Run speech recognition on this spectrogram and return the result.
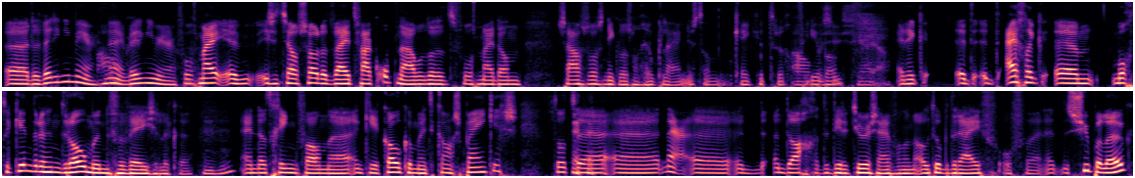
Dat weet ik niet meer. Oh, nee, weet ik niet meer. Volgens mij is het zelfs zo dat wij het vaak opnamen, omdat het volgens mij dan s'avonds was en ik was nog heel klein, dus dan keek ik het terug op Oh, videoband. precies. Ja, ja. En ik, het, het, eigenlijk ehm, mochten kinderen hun dromen verwezenlijken. Mhm. En dat ging van eh, een keer koken met kanspijntjes tot eh, eh, nou ja, eh, een- een dag de directeur zijn van een autobedrijf. Of, eh, superleuk.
